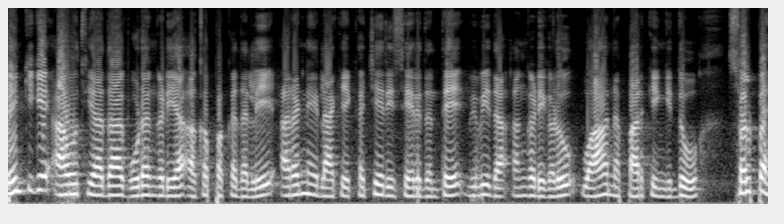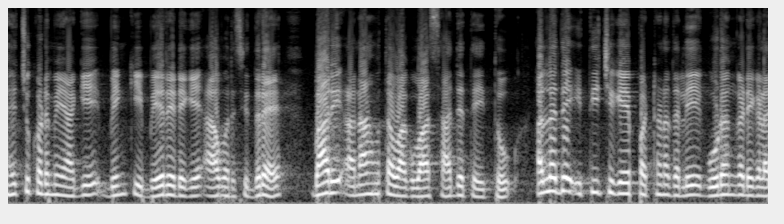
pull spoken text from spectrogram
ಬೆಂಕಿಗೆ ಆಹುತಿಯಾದ ಗೂಡಂಗಡಿಯ ಅಕ್ಕಪಕ್ಕದಲ್ಲಿ ಅರಣ್ಯ ಇಲಾಖೆ ಕಚೇರಿ ಸೇರಿದಂತೆ ವಿವಿಧ ಅಂಗಡಿಗಳು ವಾಹನ ಪಾರ್ಕಿಂಗ್ ಇದ್ದು, ಸ್ವಲ್ಪ ಹೆಚ್ಚು ಕಡಿಮೆಯಾಗಿ ಬೆಂಕಿ ಬೇರೆಡೆಗೆ ಆವರಿಸಿದರೆ ಭಾರಿ ಅನಾಹುತವಾಗುವ ಸಾಧ್ಯತೆ ಇತ್ತು. ಅಲ್ಲದೆ ಇತ್ತೀಚೆಗೆ ಪಟ್ಟಣದಲ್ಲಿ ಗೂಡಂಗಡಿಗಳ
